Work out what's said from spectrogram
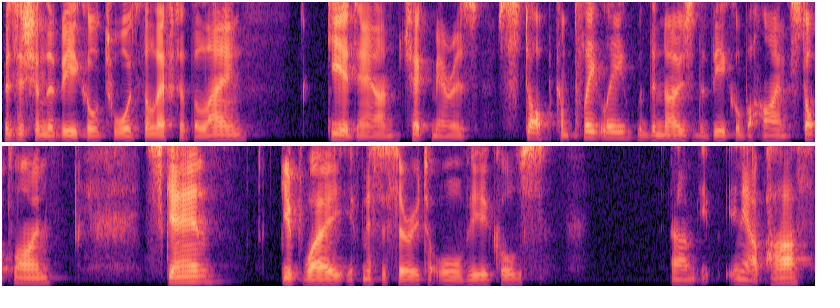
position the vehicle towards the left of the lane, gear down, check mirrors, stop completely with the nose of the vehicle behind the stop line, scan give way if necessary to all vehicles um, in our path,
